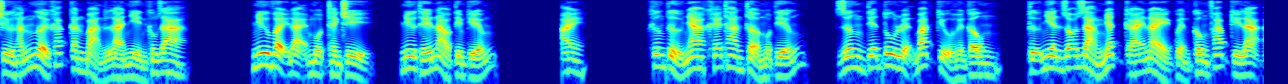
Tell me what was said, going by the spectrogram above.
trừ hắn người khác căn bản là nhìn không ra. Như vậy đại một thành trì, như thế nào tìm kiếm? Ai? Khương Tử Nha khẽ than thở một tiếng, Dương Tiễn tu luyện bát cửu huyền công, tự nhiên rõ ràng nhất cái này quyển công pháp kỳ lạ.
